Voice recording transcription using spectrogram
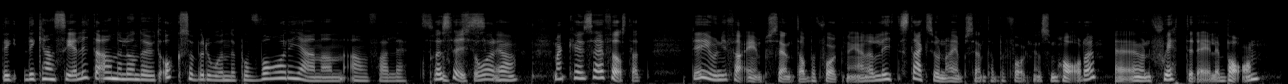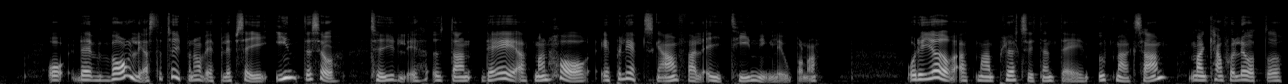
det, det, kan se lite annorlunda ut också beroende på var i hjärnan anfallet Precis, uppstår. Ja. Man kan ju säga först att det är ungefär 1 av befolkningen, eller lite strax under 1 av befolkningen som har det. En sjättedel är barn. Och den vanligaste typen av epilepsi är inte så tydlig, utan det är att man har epileptiska anfall i tinningloberna. Och det gör att man plötsligt inte är uppmärksam. Man kanske låter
